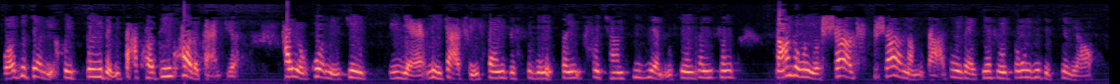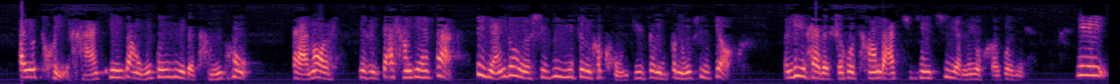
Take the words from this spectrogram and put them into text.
脖子这里会堆着一大块冰块的感觉，还有过敏性鼻炎、胃下垂三至四公分、腹腔积液、乳腺增生，囊肿有十二乘十二那么大，正在接受中医的治疗，还有腿寒、心脏无规律的疼痛，感冒就是家常便饭。最严重的是抑郁症和恐惧症，不能睡觉，厉害的时候长达七天七夜没有合过眼，因为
